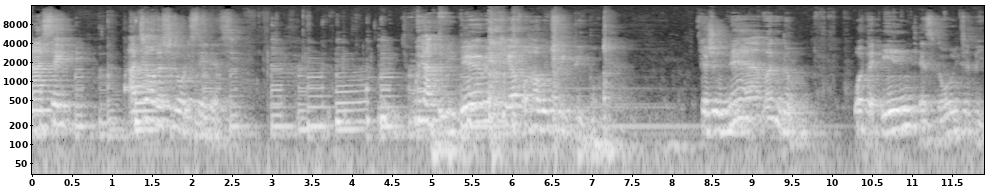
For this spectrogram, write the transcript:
And I say, I tell this story to say this. We have to be very careful how we treat people. Because you never know what the end is going to be.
